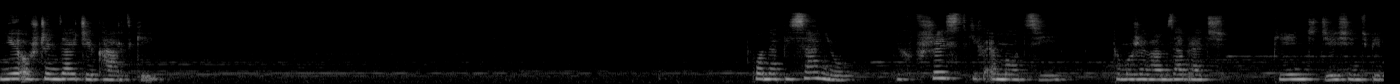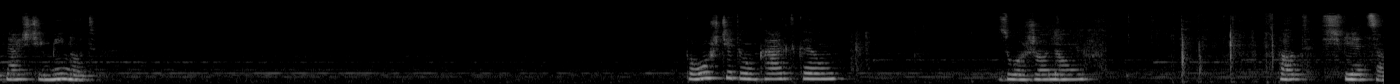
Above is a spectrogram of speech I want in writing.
Nie oszczędzajcie kartki. Po napisaniu tych wszystkich emocji to może Wam zabrać 5, 10, 15 minut. Połóżcie tą kartkę złożoną pod świecą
